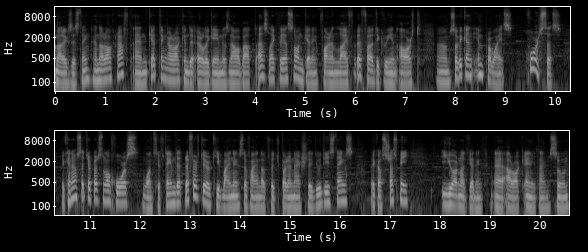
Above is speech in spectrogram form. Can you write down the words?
not existing in RLCraft, and getting a roc in the early game is now about as likely as someone getting far in life with a degree in art. Um, so we can improvise. Horses. You can now set your personal horse once you've tamed it. Refer to your key bindings to find out which button actually do these things, because trust me, you are not getting uh, a roc anytime soon.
